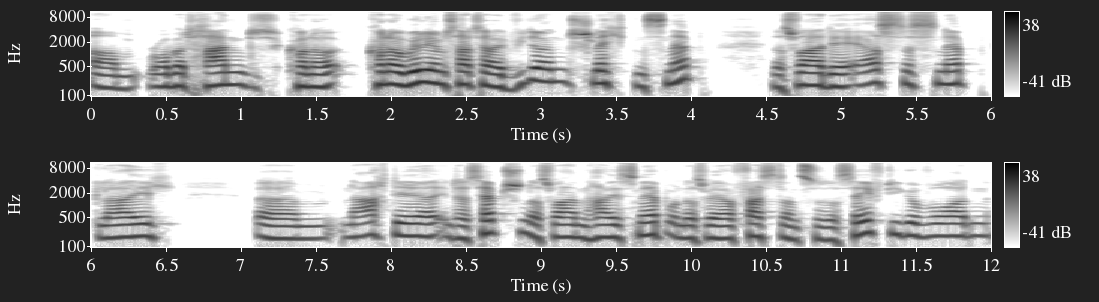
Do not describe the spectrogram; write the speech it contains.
Ähm, Robert Hunt, Connor, Connor Williams hatte halt wieder einen schlechten Snap. Das war der erste Snap gleich ähm, nach der Interception. Das war ein High Snap und das wäre fast dann zu der Safety geworden.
